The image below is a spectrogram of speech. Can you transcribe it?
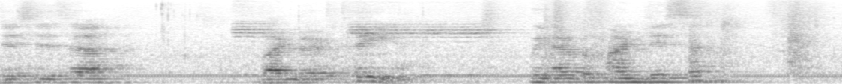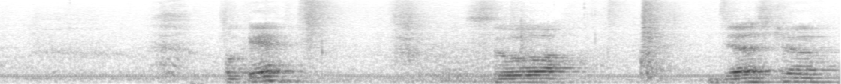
this is a uh, 1 divided 3 we have to find this. Okay? So just uh,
